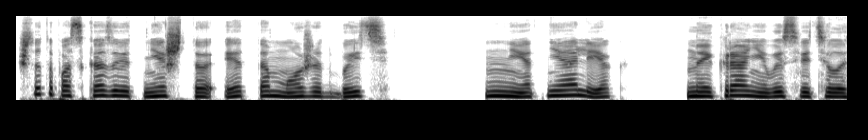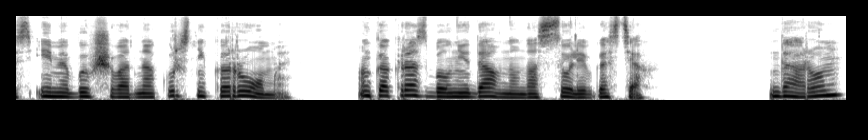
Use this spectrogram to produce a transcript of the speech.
Что-то подсказывает мне, что это может быть... Нет, не Олег. На экране высветилось имя бывшего однокурсника Ромы. Он как раз был недавно у нас с Олей в гостях. «Да, Ром?»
